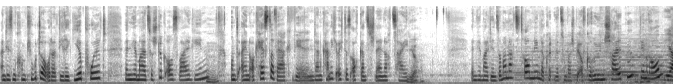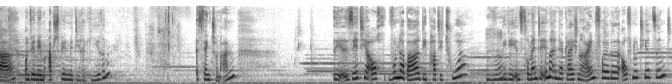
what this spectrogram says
an diesem Computer oder Dirigierpult. Wenn wir mal zur Stückauswahl gehen Mhm. und ein Orchesterwerk wählen, dann kann ich euch das auch ganz schnell noch zeigen. ja. Wenn wir mal den Sommernachtstraum nehmen, da könnten wir zum Beispiel auf grün schalten, den Raum. ja. Und wir nehmen Abspielen mit Dirigieren. Es fängt schon an. Ihr seht hier auch wunderbar die Partitur, wie die Instrumente immer in der gleichen Reihenfolge aufnotiert sind.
